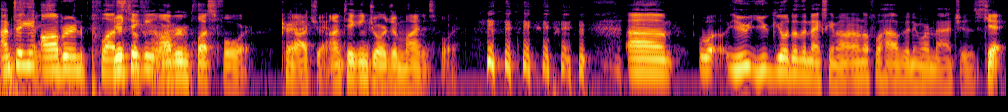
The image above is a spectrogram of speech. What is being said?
I'm This taking Auburn sense. plus. You're taking four. Auburn plus four. Correct, Gotcha. yeah. I'm taking Georgia minus four. Um, well, you you go to the next game. I don't know if we'll have any more matches. Okay.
